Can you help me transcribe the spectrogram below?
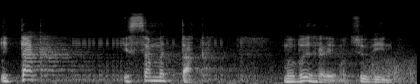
І так, і саме так ми виграємо цю війну.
